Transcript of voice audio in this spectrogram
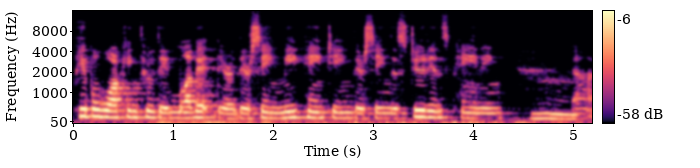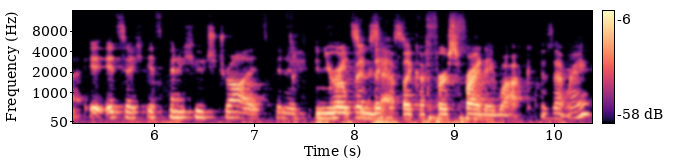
People walking through, they love it. They're they're seeing me painting. They're seeing the students painting. uh, it, it's a it's been a huge draw. It's been a And you're open. They have like a first Friday walk. Is that right?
